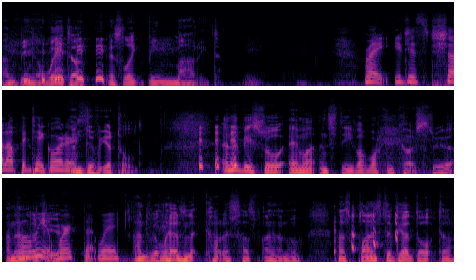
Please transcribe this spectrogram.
and being a waiter is like being married. Right, you just shut up and take orders. and do what you're told. In the bistro, Emma and Steve are working Curtis through an if only interview, it worked that way. and we learn that Curtis has, I don't know, has plans to be a doctor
